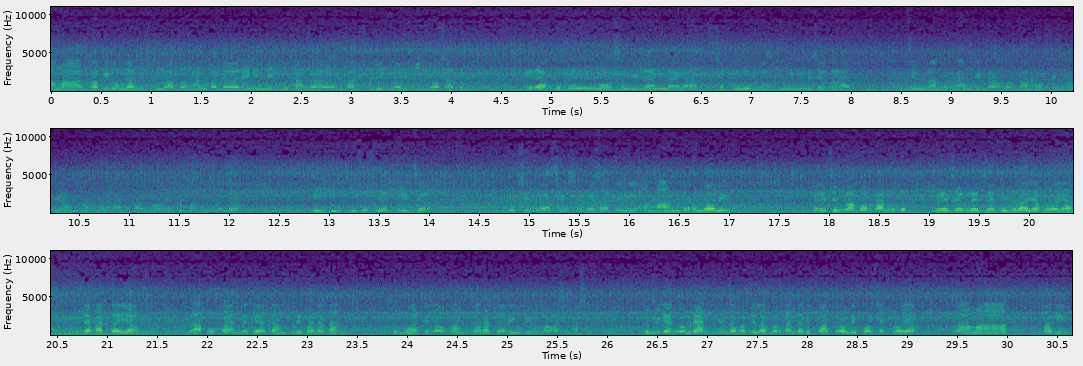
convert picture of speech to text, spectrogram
Selamat pagi Komandan, izin melaporkan pada hari ini Minggu tanggal 4 Juli 2021 Kira pukul 09 lewat 10 waktu Indonesia Barat. Izin melaporkan tiga anggota Polsek Roya melaksanakan patroli tempat ibadah Minggu, khususnya gereja. Untuk situasi sampai saat ini aman terkendali. Dan izin melaporkan untuk gereja-gereja di wilayah Roya Tidak ada yang melakukan kegiatan peribadatan. Semua dilakukan secara daring di rumah masing-masing. Demikian kemudian yang dapat dilaporkan dari patroli Polsek Roya. Selamat pagi.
